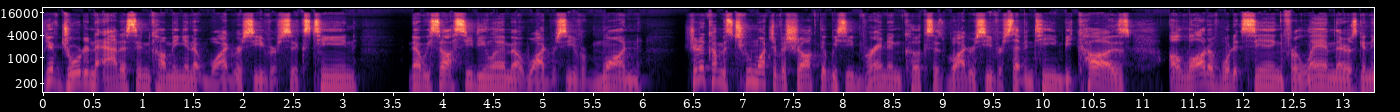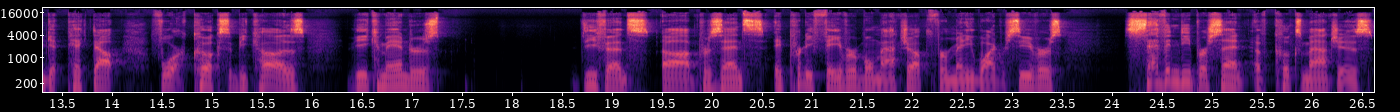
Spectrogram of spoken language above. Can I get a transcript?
You have Jordan Addison coming in at wide receiver 16. Now we saw CeeDee Lamb at wide receiver 1 shouldn't come as too much of a shock that we see Brandin Cooks as wide receiver 17 because a lot of what it's seeing for Lamb there is going to get picked up for Cooks because the Commanders defense uh, presents a pretty favorable matchup for many wide receivers. 70% of Cook's matches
